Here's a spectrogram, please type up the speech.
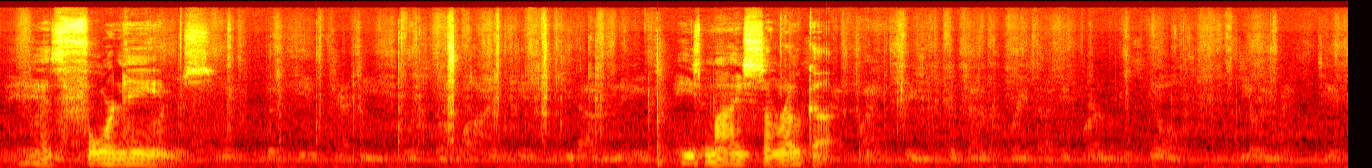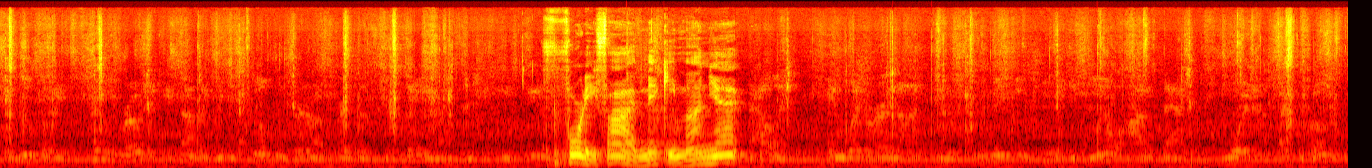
He has four names. He's my and Forty-five, Mickey still alive in 2008. He's my Soroka. But became good veteran racer. I think part of it was still dealing with, is, at least the way Tony wrote it, it sounds like he was still concerned about President Hussein and his 45, Mickey Maniac. ballot and whether or not you know, making too big a deal out of that would affect the voters.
